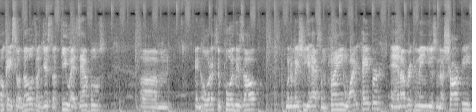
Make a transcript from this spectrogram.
Okay, so those are just a few examples. Um, in order to pull this off, you want to make sure you have some plain white paper, and I recommend using a Sharpie.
